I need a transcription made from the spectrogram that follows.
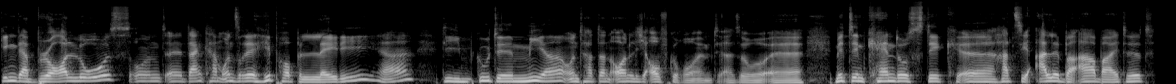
ging der Brawl los und äh, dann kam unsere Hip-Hop-Lady, ja, die gute Mia und hat dann ordentlich aufgeräumt. Also äh, mit dem Candlestick äh, hat sie alle bearbeitet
